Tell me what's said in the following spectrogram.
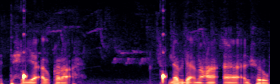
التحية القراءة. نبدأ مع آه، الحروف.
